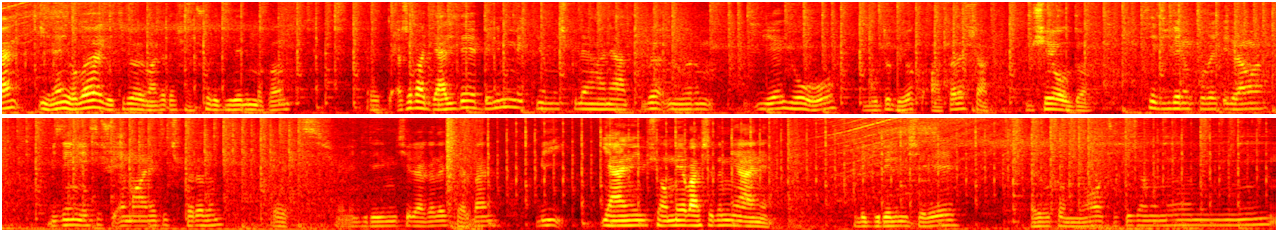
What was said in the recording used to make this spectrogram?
ben yine yola getiriyorum arkadaşlar. Şöyle girelim bakalım. Evet acaba geldi beni mi bekliyor meşgule hani atlı iniyorum diye yo burada da yok arkadaşlar bir şey oldu. Sezgilerim kuvvetlidir ama biz en iyisi şu emaneti çıkaralım. Evet şöyle girelim içeri arkadaşlar ben bir yani bir şey başladım yani. Şöyle girelim içeri. Hadi bakalım ya çok heyecanlandım.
